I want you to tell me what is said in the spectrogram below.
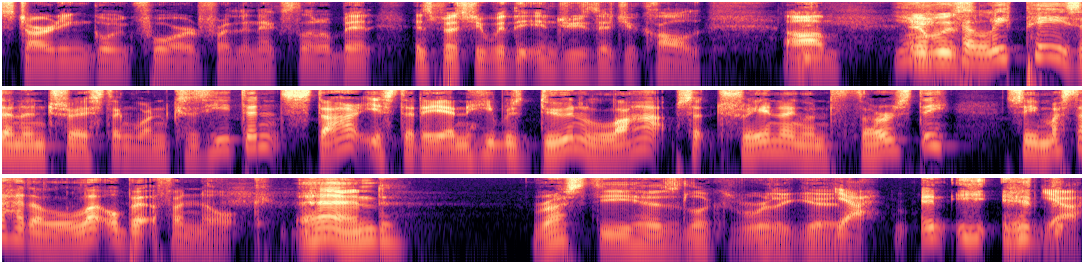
starting going forward for the next little bit, especially with the injuries that you called. Um, Yeah, it was Felipe's an interesting one because he didn't start yesterday and he was doing laps at training on Thursday, so he must have had a little bit of a knock. And Rusty has looked really good. Yeah. And he, yeah.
